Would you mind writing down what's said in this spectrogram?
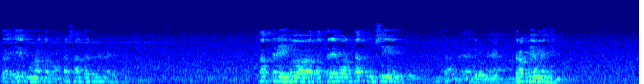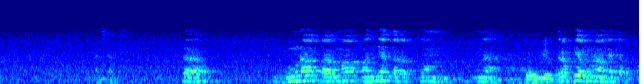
तो ये गुण कर्म का साधन में रहेगा तत्रैव तत्रैव अर्थात उसी द्रव्य में ही। अच्छा तो गुण कर्म अन्य तरत्व द्रव्य गुण अन्य तरत्व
